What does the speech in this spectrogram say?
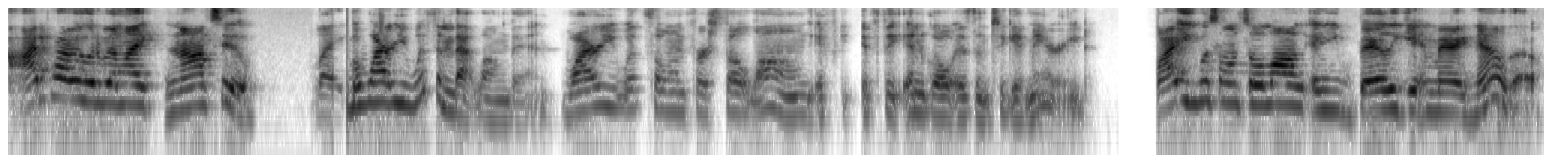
I probably would have been like, nah, too. Like, but why are you with him that long then? Why are you with someone for so long if if the end goal isn't to get married? Why are you with someone so long and you barely getting married now though?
